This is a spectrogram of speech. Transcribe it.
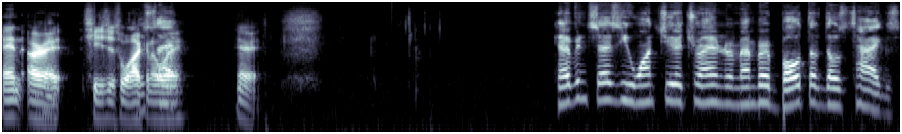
And all right, she's just walking What's that? away. All right. Kevin says he wants you to try and remember both of those tags.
